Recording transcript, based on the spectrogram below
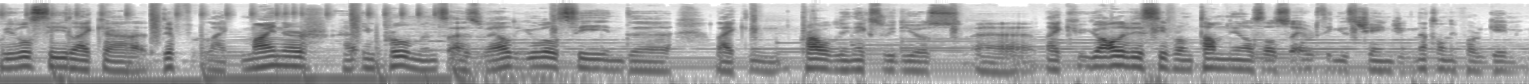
we will see like uh, different like minor uh, improvements as well. You will see in the like in probably next videos uh, like you already see from thumbnails also everything is changing not only for gaming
